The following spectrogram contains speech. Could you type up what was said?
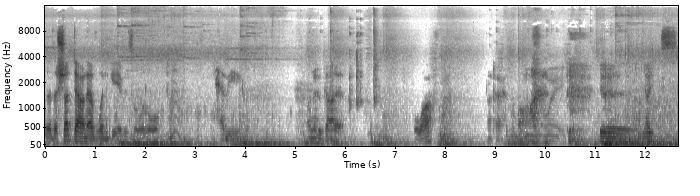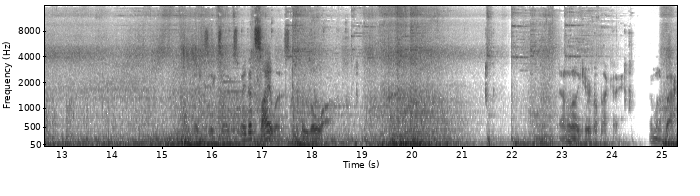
The, the shutdown Evelynn gave is a little heavy. I don't know who got it. Olaf? Okay. Yeah, yikes. Yikes, yikes, yikes. Wait, that's Sylas. I thought That was Olaf. Yeah, I don't really care about that guy. I'm gonna back.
